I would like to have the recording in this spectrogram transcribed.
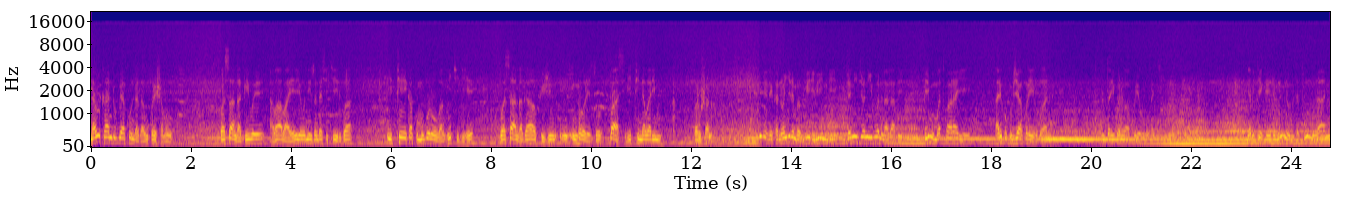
nawe kandi ubwo yakundaga gukoresha amaboko. Wasangaga iwe ababayeyo n'izo ndashyikirwa iteka ku mugoroba nk'iki gihe wasangaga bakwije intorezo basi ibiti n'abarimo barushanwa reka nongere mbabwire ibindi ibyo ni byo niboneraga bi- biri mu matwara ye ariko ku byo yakoreye u rwanda. Rudahigwa ni we wakuyeho ubuhake yabitekereje muri mirongo itatu n'umunani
